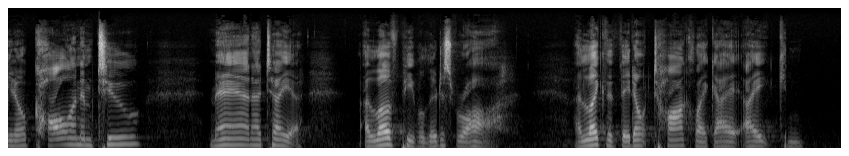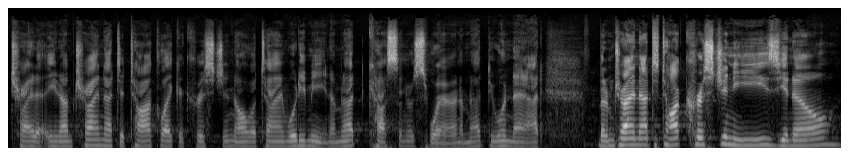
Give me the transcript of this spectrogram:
you know, calling them to. Man, I tell you, I love people. They're just raw. I like that they don't talk like I, I can try to, you know, I'm trying not to talk like a Christian all the time. What do you mean? I'm not cussing or swearing. I'm not doing that. But I'm trying not to talk Christianese, you know?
